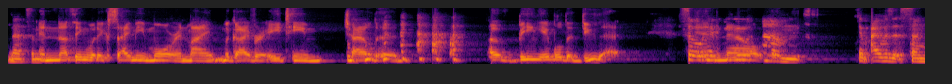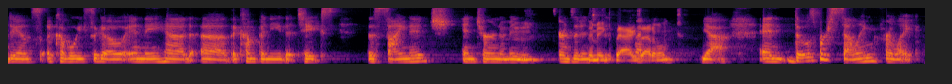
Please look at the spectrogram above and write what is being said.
That's amazing. and nothing would excite me more in my MacGyver A team childhood of being able to do that. So and now, you, um, I was at Sundance a couple weeks ago, and they had uh, the company that takes the signage and turn them in, mm-hmm. turns it into. They make bags out of them. Yeah, and those were selling for like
